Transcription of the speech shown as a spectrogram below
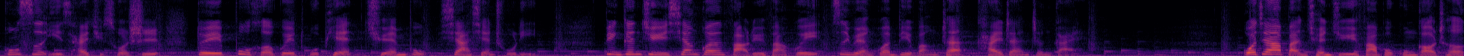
公司已采取措施，对不合规图片全部下线处理，并根据相关法律法规自愿关闭网站，开展整改。国家版权局发布公告称，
